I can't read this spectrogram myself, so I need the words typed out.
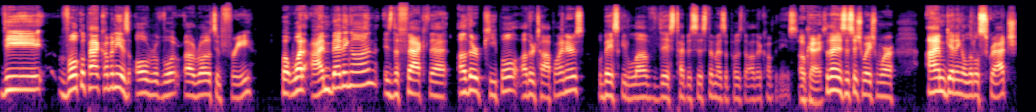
the vocal pack company is all ro- uh, royalty free. But what I'm betting on is the fact that other people, other top liners, will basically love this type of system as opposed to other companies. Okay. So then it's a situation where I'm getting a little scratch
